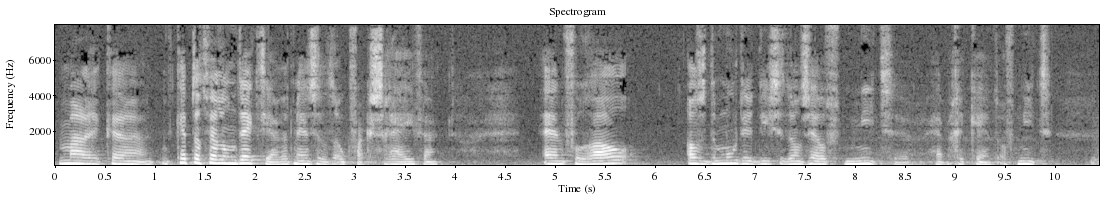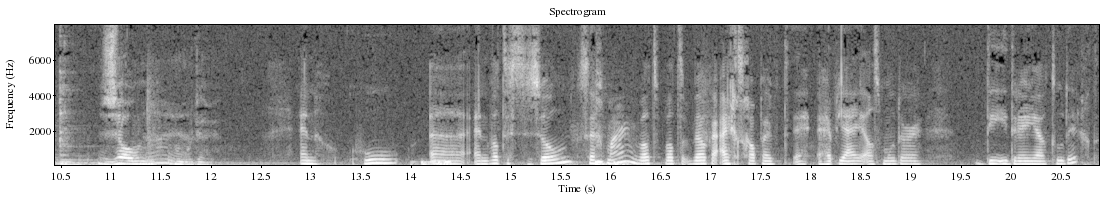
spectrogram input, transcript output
Maar ik, uh, ik heb dat wel ontdekt, ja. Dat mensen dat ook vaak schrijven. En vooral als de moeder die ze dan zelf niet uh, hebben gekend. Of niet zo'n Ah, moeder. En hoe uh, en wat is de zoon, zeg maar? Wat, wat, welke eigenschappen heb, heb jij als moeder die iedereen jou toedicht?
